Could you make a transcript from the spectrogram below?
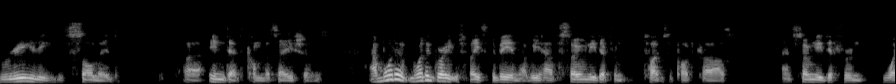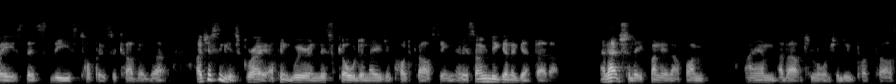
really solid, uh, in depth conversations. And what a what a great space to be in that we have so many different types of podcasts and so many different ways that these topics are covered. That I just think it's great. I think we're in this golden age of podcasting, and it's only going to get better. And actually, funny enough, I'm I am about to launch a new podcast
